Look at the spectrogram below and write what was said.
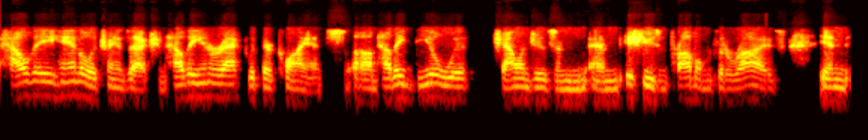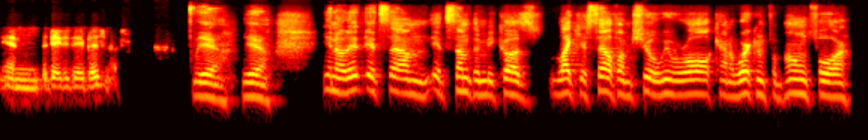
how they handle a transaction how they interact with their clients um, how they deal with challenges and, and issues and problems that arise in in the day-to-day business. Yeah yeah. You know, it, it's um it's something because like yourself, I'm sure we were all kind of working from home for,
